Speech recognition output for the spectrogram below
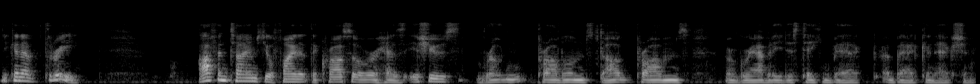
you can have three. Oftentimes, you'll find that the crossover has issues, rodent problems, dog problems, or gravity just taking back a bad connection.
